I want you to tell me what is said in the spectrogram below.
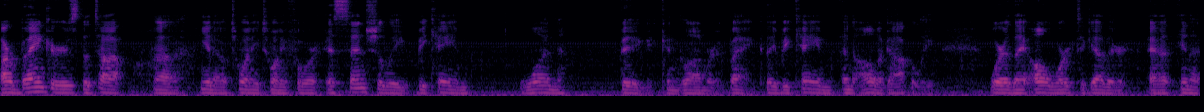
our bankers, the top, uh, you know, 2024, essentially became one big conglomerate bank. They became an oligopoly where they all work together at, in a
